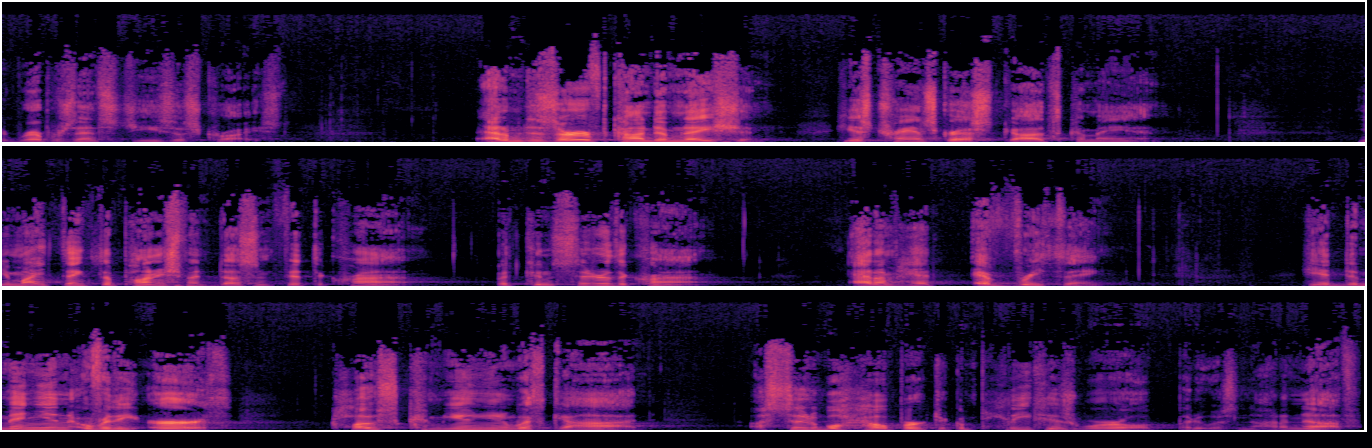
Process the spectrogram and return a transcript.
it represents Jesus Christ. Adam deserved condemnation. He has transgressed God's command. You might think the punishment doesn't fit the crime, but consider the crime. Adam had everything. He had dominion over the earth, close communion with God, a suitable helper to complete his world, but it was not enough.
